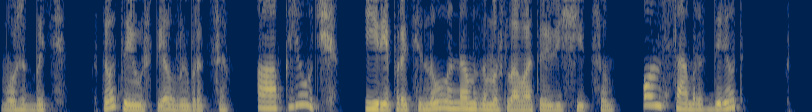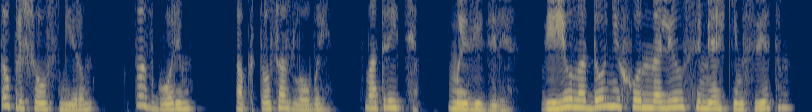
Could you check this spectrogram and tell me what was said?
Может быть, кто-то и успел выбраться». «А ключ?» — Ири протянула нам замысловатую вещицу. «Он сам разберет, кто пришел с миром, кто с горем, а кто со злобой. Смотрите, мы видели. В ее ладонях он налился мягким светом,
